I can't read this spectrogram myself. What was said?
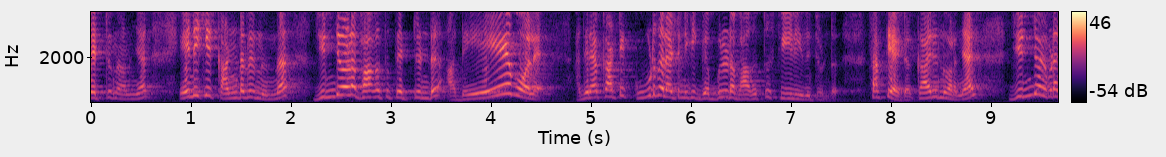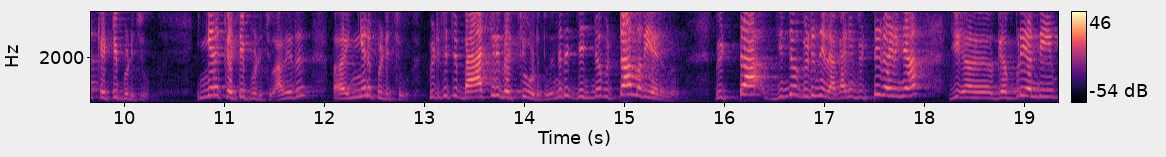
തെറ്റെന്നാണ് ഞാൻ എനിക്ക് കണ്ടതിൽ നിന്ന് ജിൻഡോയുടെ ഭാഗത്ത് തെറ്റുണ്ട്. അതേപോലെ അതിനെക്കാട്ടി കൂടുതലായിട്ട് എനിക്ക് ഗബ്രിയുടെ ഭാഗത്ത് ഫീൽ ചെയ്തിട്ടുണ്ട്. സത്യമായിട്ട്. കാര്യം എന്ന് പറഞ്ഞാൽ ജിൻഡോ ഇവിടെ കെട്ടിപ്പിടിച്ചു. ഇങ്ങനെ കെട്ടിപ്പിടിച്ചു. അതായത് ഇങ്ങനെ പിടിച്ചു. പിടിച്ചിട്ട് ബാക്കിൽ വെച്ചു കൊടുത്തു. എന്നിട്ട് ജിൻഡോ വിട്ടാൽ മതിയായിരുന്നു. വിട്ട ജിൻഡോ വിടുന്നില്ല. കാര്യം വിട്ട് കഴിഞ്ഞാൽ ഗബ്രി എന്ത് ചെയ്യും?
